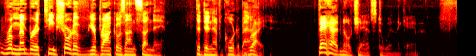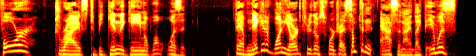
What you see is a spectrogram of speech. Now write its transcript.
remember a team short of your Broncos on Sunday that didn't have a quarterback. Right. They had no chance to win the game. Four drives to begin the game. And what was it? They have negative one yard through those four drives. Something asinine like that. It was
